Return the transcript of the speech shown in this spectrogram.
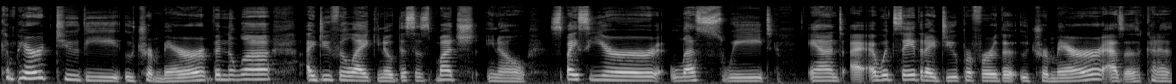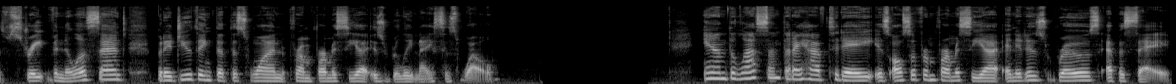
Compared to the Outremer vanilla, I do feel like, you know, this is much, you know, spicier, less sweet, and I, I would say that I do prefer the Outremer as a kind of straight vanilla scent, but I do think that this one from Pharmacia is really nice as well. And the last scent that I have today is also from Pharmacia, and it is Rose Epicée.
